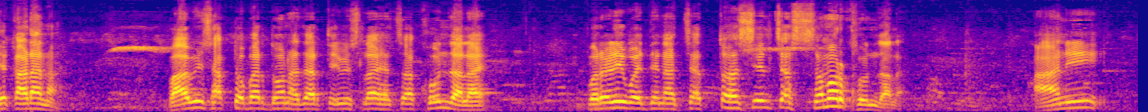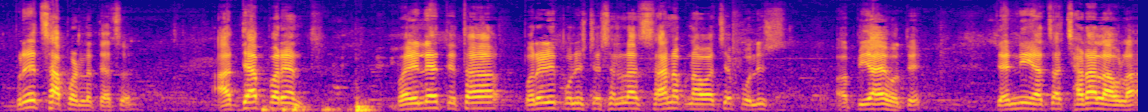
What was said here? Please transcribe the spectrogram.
हे काढा ना. बावीस ऑक्टोबर दोन हजार तेवीसला ह्याचा खून झाला आहे परळी वैद्यनाथच्या तहसीलच्या समोर खून झाला आणि प्रेत सापडलं त्याचं. अद्यापपर्यंत पहिले तिथं परळी पोलीस स्टेशनला सानप नावाचे पोलीस पी आय होते. त्यांनी याचा छडा लावला.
